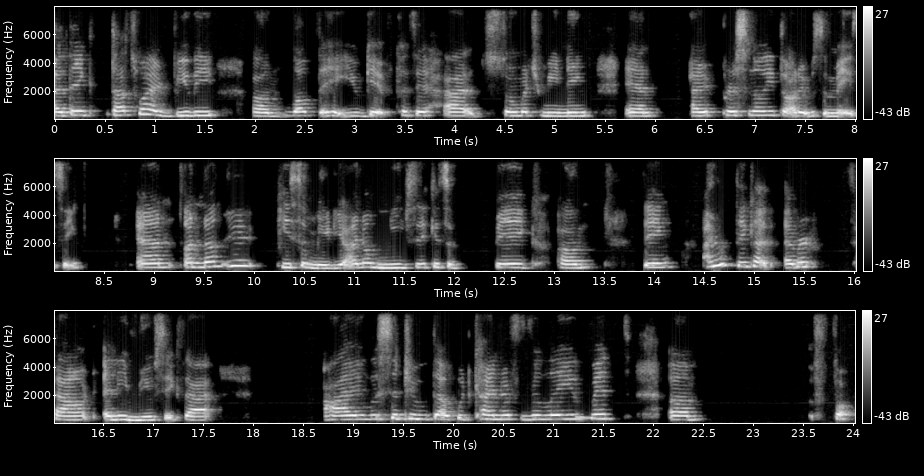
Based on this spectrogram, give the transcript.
I think that's why I really um, love The Hate You Give because it had so much meaning and I personally thought it was amazing. And another piece of media, I know music is a big um, thing. I don't think I've ever found any music that I listen to that would kind of relate with um, fa-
